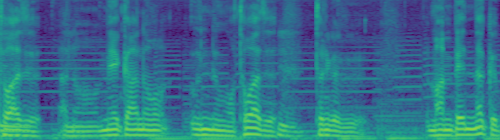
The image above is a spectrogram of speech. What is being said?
問わず、うん、あのメーカーの云々を問わず、うん、とにかくまんべんなく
